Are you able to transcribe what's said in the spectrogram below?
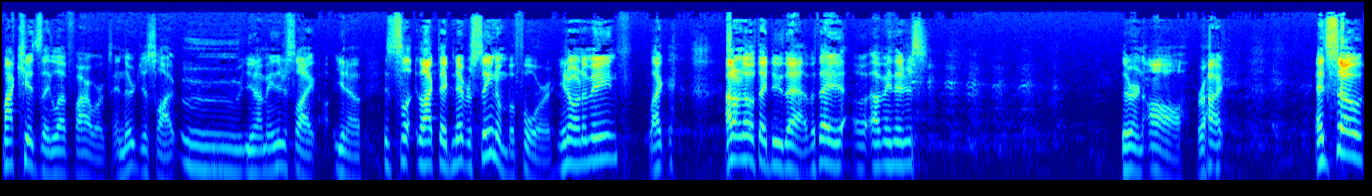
My kids, they love fireworks, and they're just like, ooh, you know. I mean, they're just like, you know, it's like they've never seen them before. You know what I mean? Like, I don't know if they do that, but they, uh, I mean, they're just, they're in awe, right? And so,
